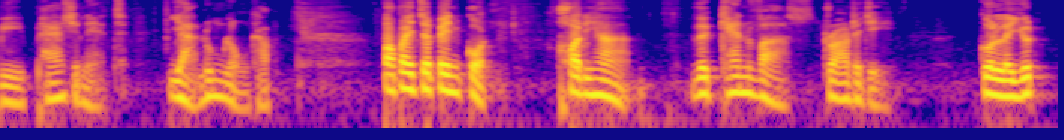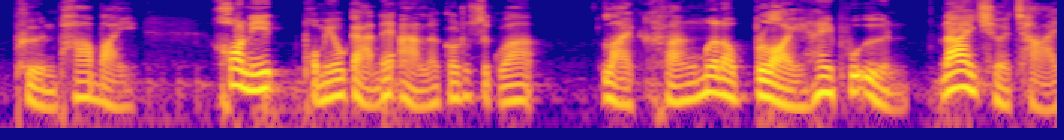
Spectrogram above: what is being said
be passionate อย่าลุ่มหลงครับ ต่อไปจะเป็นกฎข้อที่ 5 the canvas strategy กลยุทธ์ผืนผ้าใบ ข้อนี้ผมมีโอกาสได้อ่านแล้วก็รู้สึกว่าหลายครั้งเมื่อเราปล่อยให้ผู้อื่น ได้เฉิดฉาย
